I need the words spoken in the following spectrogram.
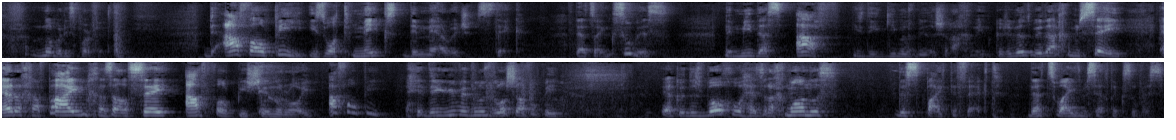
Nobody's perfect. The Afalpi is what makes the marriage stick. That's why in Ksubis, the Midas Af is the Gimel of Midas Rachmin. Because go to Midas say, Erech HaPayim, Chazal say, Afal Pi Shem Roy. Afal Pi. They even do the Losh Afal Pi. HaKadosh Baruch Hu has Rachmanus despite the fact. That's why it's Masech Ksubis.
